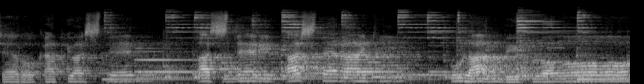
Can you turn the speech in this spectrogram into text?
Ξέρω κάποιο αστέρι, αστέρι, αστεράκι που λάμπει χλωμό.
